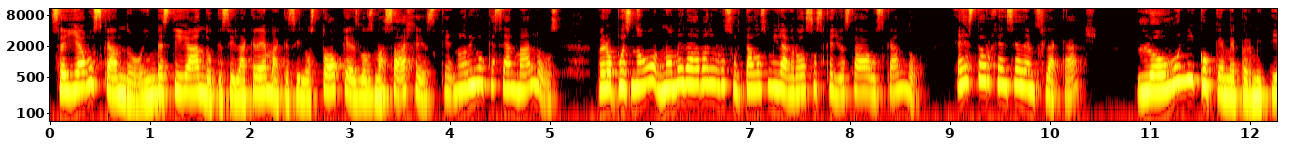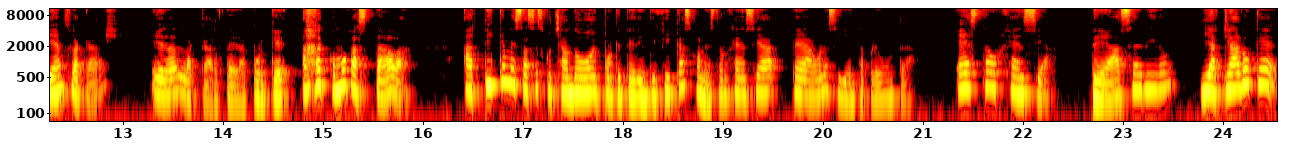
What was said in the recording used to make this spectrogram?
seguía buscando, investigando, que si la crema, que si los toques, los masajes, que no digo que sean malos, pero pues no, no me daban los resultados milagrosos que yo estaba buscando. Esta urgencia de enflacar, lo único que me permitía enflacar era la cartera, porque, ah, ¿cómo gastaba? A ti que me estás escuchando hoy porque te identificas con esta urgencia, te hago la siguiente pregunta. ¿Esta urgencia te ha servido? Y aclaro que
